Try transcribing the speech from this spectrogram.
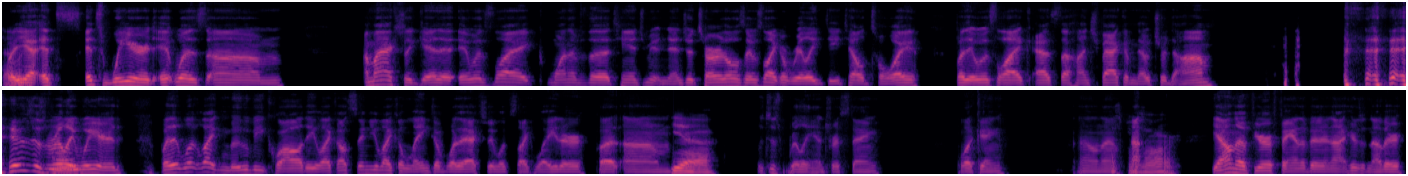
That but yeah, it's it's weird. It was um I might actually get it. It was like one of the Teenage Mutant Ninja Turtles. It was like a really detailed toy, but it was like as the Hunchback of Notre Dame. it was just really Nice. weird, but it looked like movie quality. Like I'll send you like a link of what it actually looks like later. But um, yeah, it's just really interesting looking. I don't know. that's I- bizarre. yeah, I don't know if you're a fan of it or not. Here's another.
